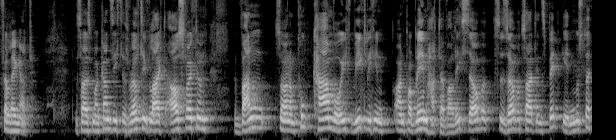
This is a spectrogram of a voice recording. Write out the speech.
verlängert. Das heißt, man kann sich das relativ leicht ausrechnen, wann zu einem Punkt kam, wo ich wirklich ein Problem hatte, weil ich selber zur selben Zeit ins Bett gehen musste.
